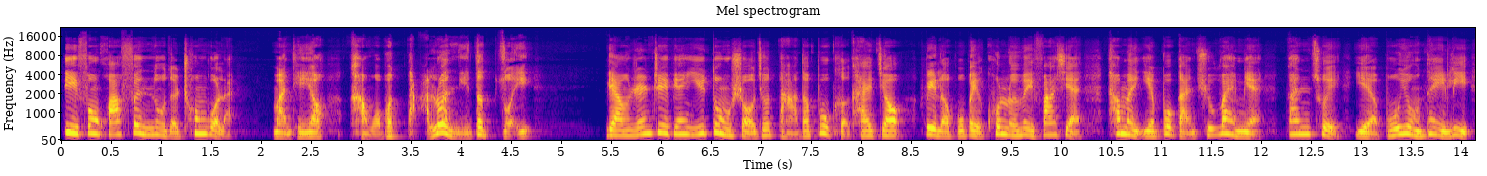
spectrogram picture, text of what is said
帝凤华愤怒地冲过来，漫天妖，看我不打乱你的嘴！两人这边一动手就打得不可开交。为了不被昆仑卫发现，他们也不敢去外面，干脆也不用内力，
